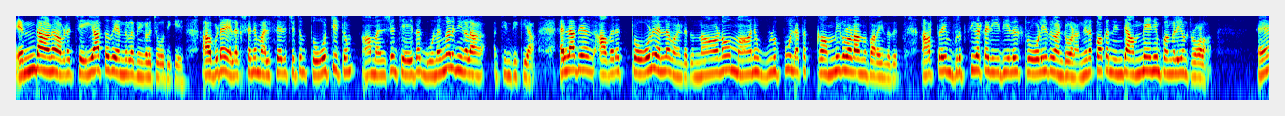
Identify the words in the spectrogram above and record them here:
എന്താണ് അവിടെ ചെയ്യാത്തത് എന്നുള്ളത് നിങ്ങൾ ചോദിക്കുക അവിടെ ഇലക്ഷന് മത്സരിച്ചിട്ടും തോറ്റിട്ടും ആ മനുഷ്യൻ ചെയ്ത ഗുണങ്ങൾ നിങ്ങൾ ചിന്തിക്കുക. അല്ലാതെ അവരെ ട്രോളുകയല്ല വേണ്ടത്. നാണോ മാനും ഉളുപ്പും ഇല്ലാത്ത കമ്മികളോടാന്ന് പറയുന്നത്. അത്രയും വൃത്തികെട്ട രീതിയിൽ ട്രോൾ ചെയ്ത് കണ്ടുപോകണം നിനക്കൊക്കെ നിന്റെ അമ്മേനെയും പെങ്ങളെയും ട്രോളാ ഏ?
